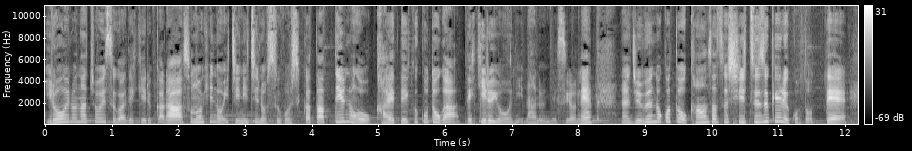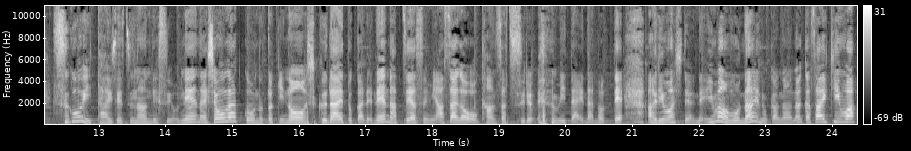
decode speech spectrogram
いろいろなチョイスができるからその日の一日の過ごし方っていうのを変えていくことができるようになるんですよね。自分のことを観察し続けることってすごい大切なんですよね。小学校の時の宿題とかでね夏休み朝顔を観察する みたいなのってありましたよね。今はもうないのかな？なんか最近は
